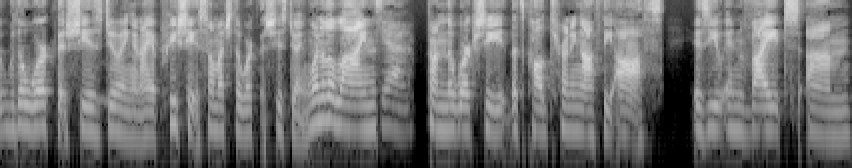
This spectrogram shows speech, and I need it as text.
the, the work that she is doing. And I appreciate so much the work that she's doing. One of the lines Yeah. from the worksheet that's called turning off the offs is you invite um,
